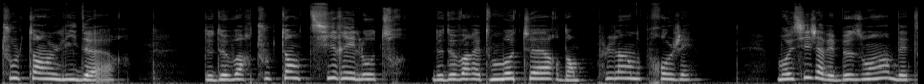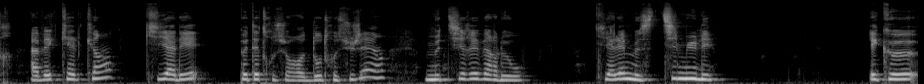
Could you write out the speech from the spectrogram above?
tout le temps leader, de devoir tout le temps tirer l'autre, de devoir être moteur dans plein de projets. Moi aussi, j'avais besoin d'être avec quelqu'un qui allait, peut-être sur d'autres sujets, hein, me tirer vers le haut, qui allait me stimuler. Et que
